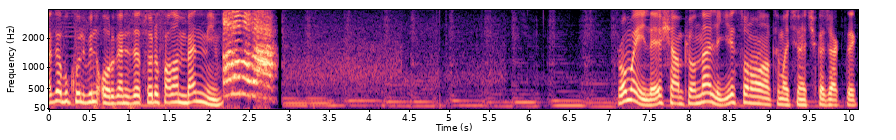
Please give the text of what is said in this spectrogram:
Aga bu kulübün organizatörü falan ben miyim? Roma ile Şampiyonlar Ligi son 16 maçına çıkacaktık.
